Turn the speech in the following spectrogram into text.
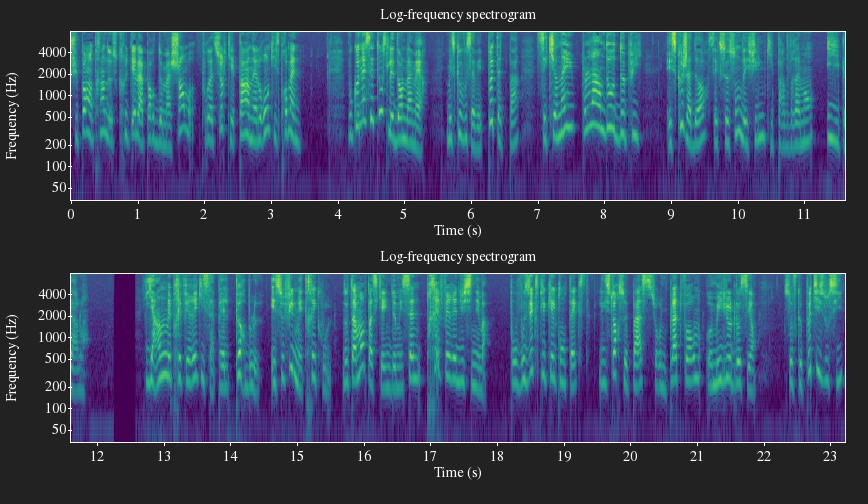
Je suis pas en train de scruter la porte de ma chambre pour être sûr qu'il n'y ait pas un aileron qui se promène. Vous connaissez tous les dents de la mer, mais ce que vous savez peut-être pas, c'est qu'il y en a eu plein d'autres depuis. Et ce que j'adore, c'est que ce sont des films qui partent vraiment hyper loin. Il y a un de mes préférés qui s'appelle Peur bleue, et ce film est très cool, notamment parce qu'il y a une de mes scènes préférées du cinéma. Pour vous expliquer le contexte, l'histoire se passe sur une plateforme au milieu de l'océan. Sauf que petit souci,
